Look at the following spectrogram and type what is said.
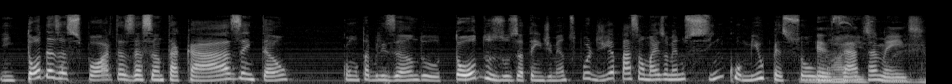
em todas as portas da Santa Casa, então, contabilizando todos os atendimentos por dia, passam mais ou menos 5 mil pessoas. Exatamente.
